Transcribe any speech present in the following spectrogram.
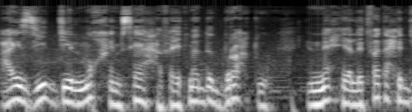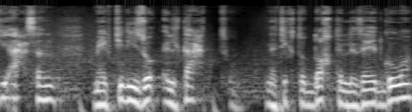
عايز يدي المخ مساحة فيتمدد براحته الناحية اللي اتفتحت دي أحسن ما يبتدي يزق لتحت نتيجة الضغط اللي زايد جوه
